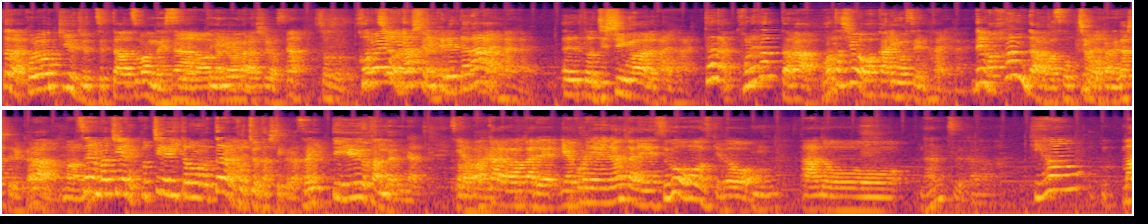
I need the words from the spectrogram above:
ただこれは90絶対集まんないっすよっていう話はさ。あそうそうこっちを出してくれたらはいはいはいえー、と自信はあると、はいはいただこれだったら私は分かりませんと、はいはいでも判断はそっちがお金出してるから、はいまあねそれは間違いないこっちがいいと思うんだったらこっちを出してください。っていう判断になる。いやわかるわかる。いやこれなんかねすごい思うんですけど、うん。あのー、なんつうかな。批判マ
